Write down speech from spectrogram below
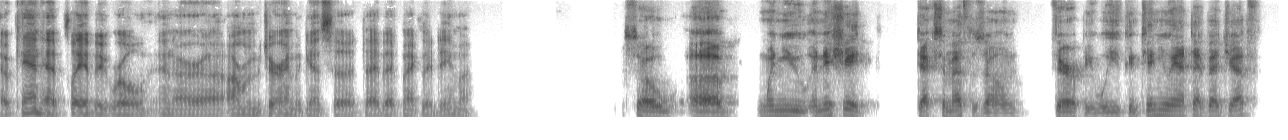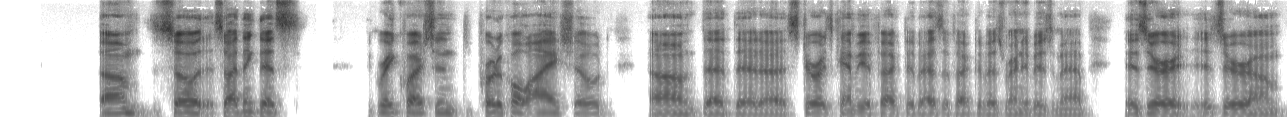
or can have play a big role in our uh, armamentarium against uh, diabetic macular edema. So uh, when you initiate dexamethasone therapy. Will you continue anti-VEGF? Um, so, so I think that's a great question. Protocol I showed um, that that uh, steroids can be effective, as effective as ranibizumab. Is there is there um,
